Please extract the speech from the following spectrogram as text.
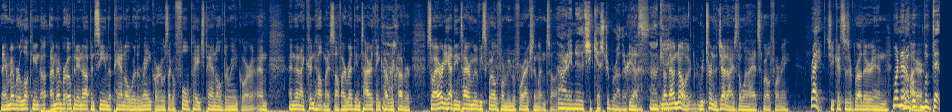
And I remember looking, uh, I remember opening it up and seeing the panel where the Rancor. It was like a full page panel of the Rancor, and and then I couldn't help myself. I read the entire thing cover to cover. So I already had the entire movie spoiled for me before I actually went and saw it. I already knew that she kissed her brother. Yes. Okay. No, that, no. Return of the Jedi is the one I had spoiled for me. Right. She kisses her brother in Well, no, Empire. no, but, but th-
